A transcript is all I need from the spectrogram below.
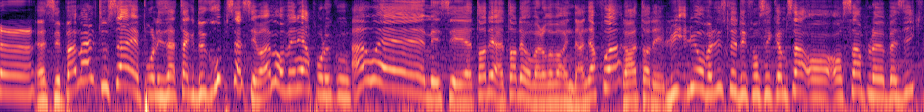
euh. euh, c'est pas mal tout ça, et pour les attaques de groupe, ça c'est vraiment vénère pour le coup. Ah ouais, mais c'est. Attendez, attendez, on va le revoir une dernière fois. Non, attendez, lui, lui on va juste le défoncer comme ça en, en simple euh, basique.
